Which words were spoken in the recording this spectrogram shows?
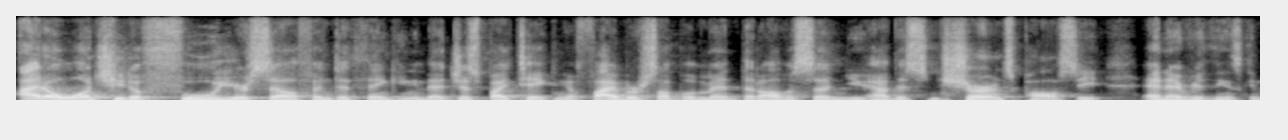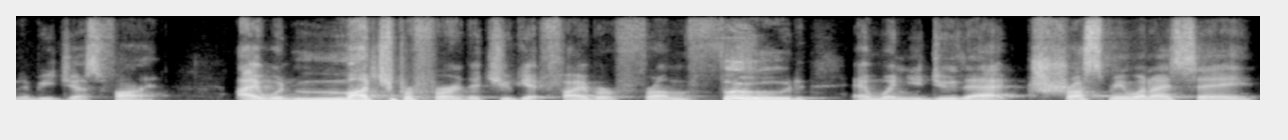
I don't want you to fool yourself into thinking that just by taking a fiber supplement that all of a sudden you have this insurance policy and everything's going to be just fine. I would much prefer that you get fiber from food. And when you do that, trust me when I say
